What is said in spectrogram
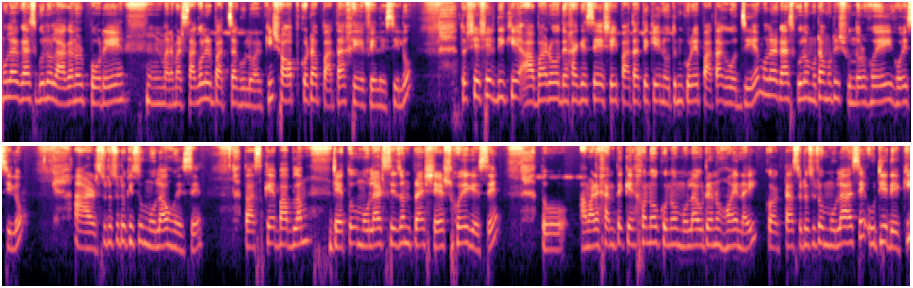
মূলার গাছগুলো লাগানোর পরে মানে আমার ছাগলের বাচ্চাগুলো আর কি সব কটা পাতা খেয়ে ফেলেছিল। তো শেষের দিকে আবারও দেখা গেছে সেই পাতা থেকে নতুন করে পাতা গজিয়ে মূলার গাছগুলো মোটামুটি সুন্দর হয়েই হয়েছিল। আর ছোট ছোট কিছু মূলাও হয়েছে। তো আজকে ভাবলাম, যেহেতু মূলার সিজন প্রায় শেষ হয়ে গেছে, তো আমার এখান থেকে এখনও কোনো মূলা উঠানো হয় নাই। কয়েকটা ছোট ছোট মূলা আছে, উঠিয়ে দেখি।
